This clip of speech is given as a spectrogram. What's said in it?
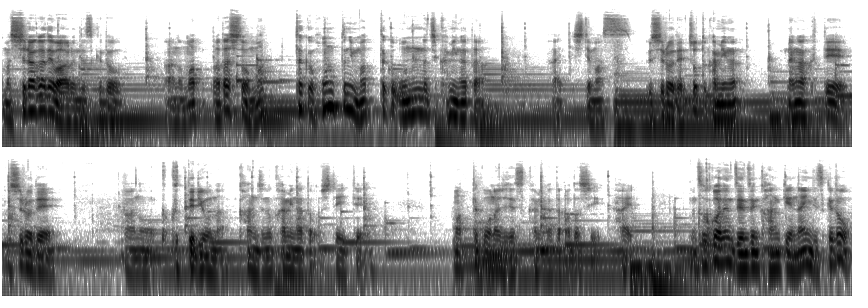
まあ、白髪ではあるんですけどあの、ま、私と全く本当に全く同じ髪型、はい、してます。後ろでちょっと髪が長くて後ろであのくくってるような感じの髪型をしていて全く同じです髪型私。はい。そこはね全然関係ないんですけど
